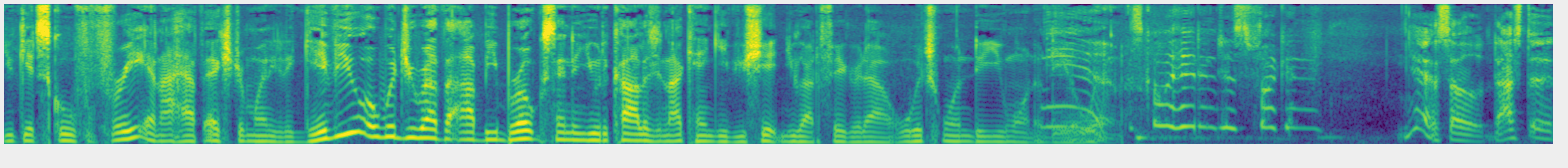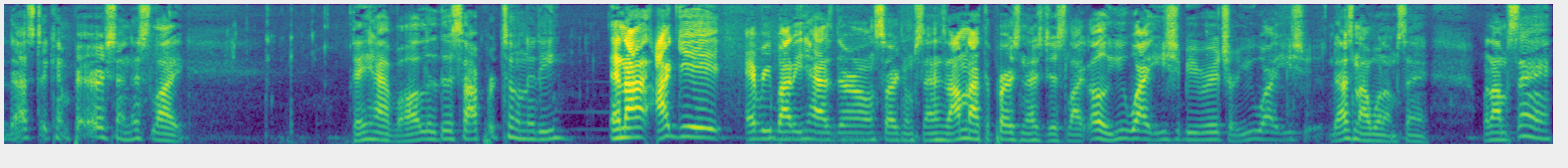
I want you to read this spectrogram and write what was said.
you get school for free and I have extra money to give you, or would you rather I be broke sending you to college and I can't give you shit and you got to figure it out? Which one do you want to deal Yeah, with? let's go ahead and just fucking. Yeah, so that's the that's the comparison. It's like they have all of this opportunity. And I, I get everybody has their own circumstances. I'm not the person that's just like, oh, you white, you should be rich, or you white, you should. That's not what I'm saying. What I'm saying,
